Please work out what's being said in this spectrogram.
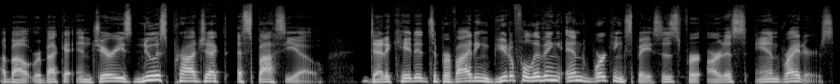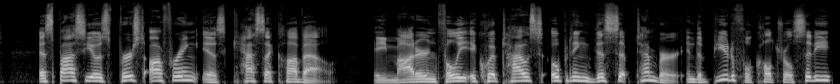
about Rebecca and Jerry's newest project, Espacio dedicated to providing beautiful living and working spaces for artists and writers. Espacio's first offering is Casa Clavel, a modern, fully equipped house opening this September in the beautiful cultural city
